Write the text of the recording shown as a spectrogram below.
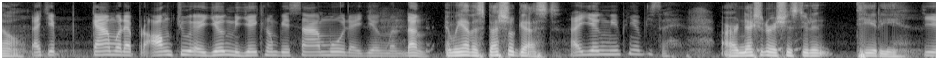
know. ដែលជាការមួយដែលព្រះអង្គជួយឲ្យយើងនិយាយក្នុងភាសាមួយដែលយើងមិនដឹង And we have a special guest, ហើយយើងមានភ្ញៀវពិសេស our next generation student, Thierry. ជា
